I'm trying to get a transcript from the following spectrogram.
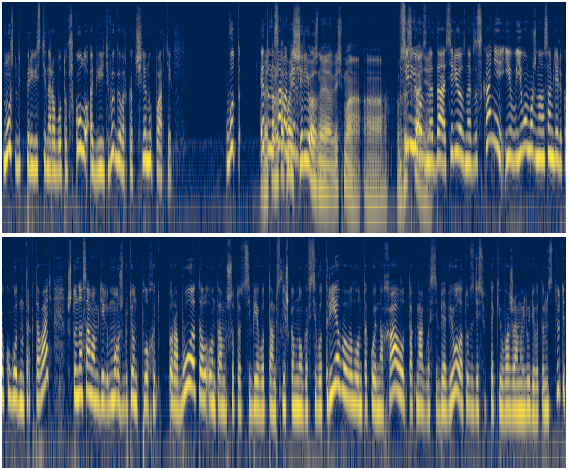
может быть, перевести на работу в школу, объявить выговор как члену партии. Вот это, это на самом такое деле... серьезное весьма а, взыскание. Серьезное, да, серьезное взыскание, и его можно на самом деле как угодно трактовать, что на самом деле, может быть, он плохо работал, он там что-то себе вот там слишком много всего требовал, он такой нахал, он так нагло себя вел, а тут здесь вот такие уважаемые люди в этом институте.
